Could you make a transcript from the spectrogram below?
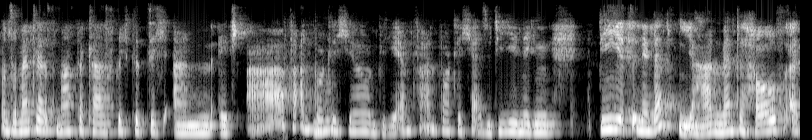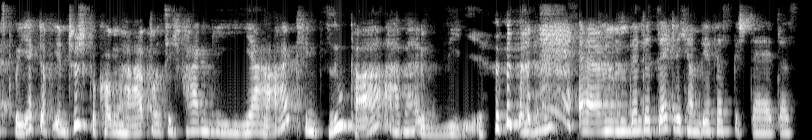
unsere Mental Health Masterclass richtet sich an HR-Verantwortliche mhm. und BDM-Verantwortliche, also diejenigen, die jetzt in den letzten Jahren Mental Health als Projekt auf ihren Tisch bekommen haben und sich fragen, ja, klingt super, aber wie? Mhm. ähm, denn tatsächlich haben wir festgestellt, dass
